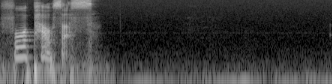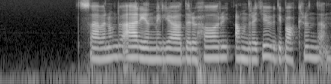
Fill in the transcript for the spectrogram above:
få pausas. Så även om du är i en miljö där du hör andra ljud i bakgrunden,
